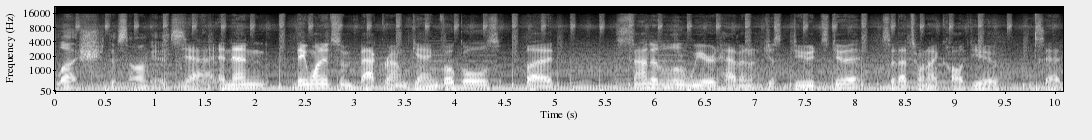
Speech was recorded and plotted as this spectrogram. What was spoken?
lush the song is. Yeah, and then they wanted some background gang vocals, but sounded a little weird having just dudes do it. So that's when I called you and said,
